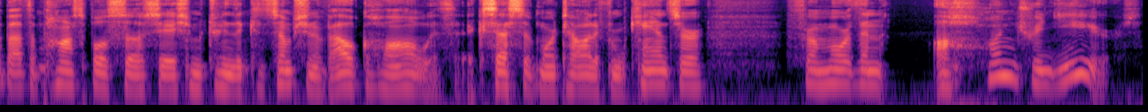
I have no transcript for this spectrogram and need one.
about the possible association between the consumption of alcohol with excessive mortality from cancer for more than a hundred years,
